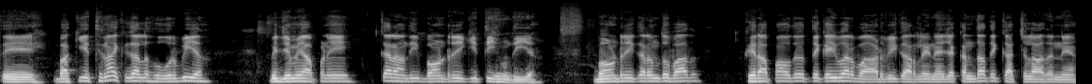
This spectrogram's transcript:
ਤੇ ਬਾਕੀ ਇੱਥੇ ਨਾ ਇੱਕ ਗੱਲ ਹੋਰ ਵੀ ਆ ਵੀ ਜਿਵੇਂ ਆਪਣੇ ਘਰਾਂ ਦੀ ਬਾਉਂਡਰੀ ਕੀਤੀ ਹੁੰਦੀ ਆ। ਬਾਉਂਡਰੀ ਕਰਨ ਤੋਂ ਬਾਅਦ ਫਿਰ ਆਪਾਂ ਉਹਦੇ ਉੱਤੇ ਕਈ ਵਾਰ ਵਾੜ ਵੀ ਕਰ ਲੈਨੇ ਆ ਜਾਂ ਕੰਧਾਂ ਤੇ ਕੱਚ ਲਾ ਦਿੰਨੇ ਆ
